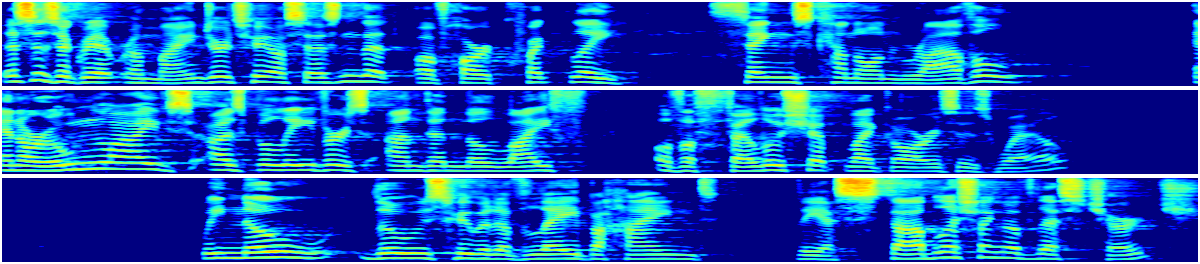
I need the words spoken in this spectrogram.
This is a great reminder to us, isn't it, of how quickly things can unravel in our own lives as believers and in the life of a fellowship like ours as well. We know those who would have lay behind the establishing of this church,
